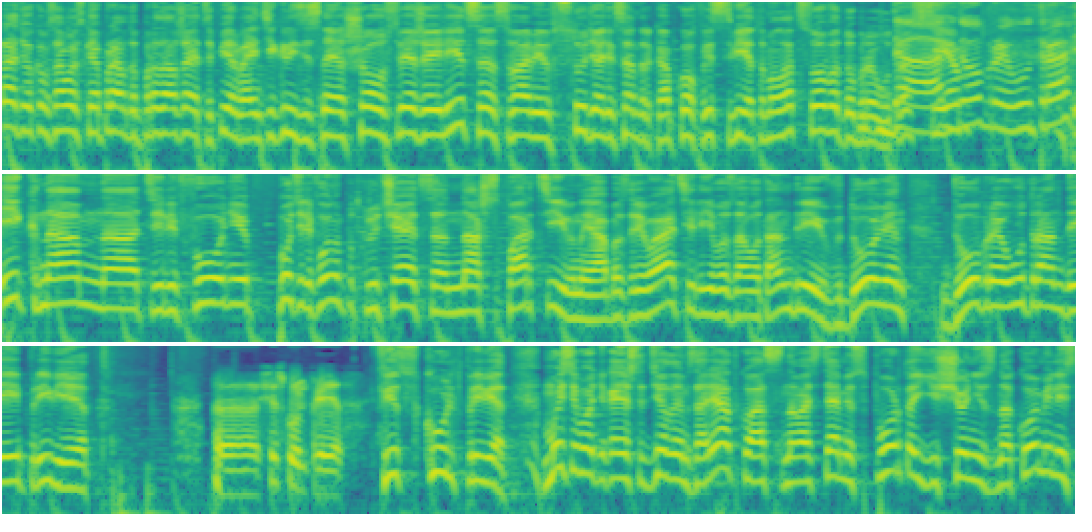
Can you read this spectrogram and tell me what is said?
радио «Комсомольская правда» продолжается первое антикризисное шоу «Свежие лица». С вами в студии Александр Капков и Света Молодцова. Доброе утро да, всем. доброе утро. И к нам на телефоне, по телефону подключается наш спортивный обозреватель. Его зовут Андрей Вдовин. Доброе утро, Андрей, привет. Э, Физкульт, привет. Физкульт, привет. Мы сегодня, конечно, делаем зарядку, а с новостями спорта еще не знакомились.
